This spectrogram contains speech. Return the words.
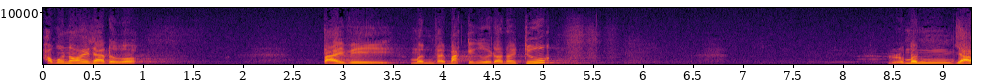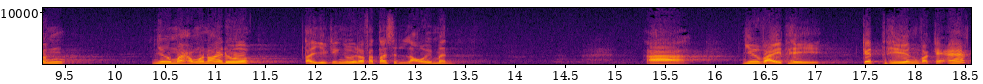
không có nói ra được. Tại vì mình phải bắt cái người đó nói trước. Rồi mình giận, nhưng mà không có nói được. Tại vì cái người đó phải tới xin lỗi mình. À như vậy thì cái thiện và cái ác,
